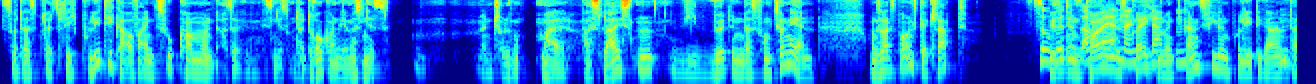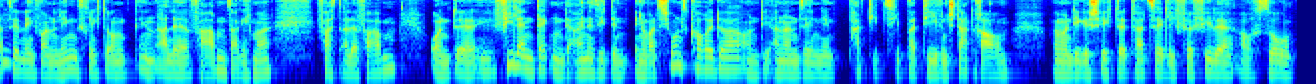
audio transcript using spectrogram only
so dass plötzlich Politiker auf einen zukommen und also wir sind jetzt unter Druck und wir müssen jetzt Entschuldigung, mal was leisten. Wie wird denn das funktionieren? Und so hat es bei uns geklappt. So wir sind in tollen Gesprächen klappen. mit ganz vielen Politikern, Mhm. tatsächlich von links Richtung in alle Farben, sage ich mal, fast alle Farben. Und äh, viele entdecken, der eine sieht den Innovationskorridor und die anderen sehen den partizipativen Stadtraum. Wenn man die Geschichte tatsächlich für viele auch so,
